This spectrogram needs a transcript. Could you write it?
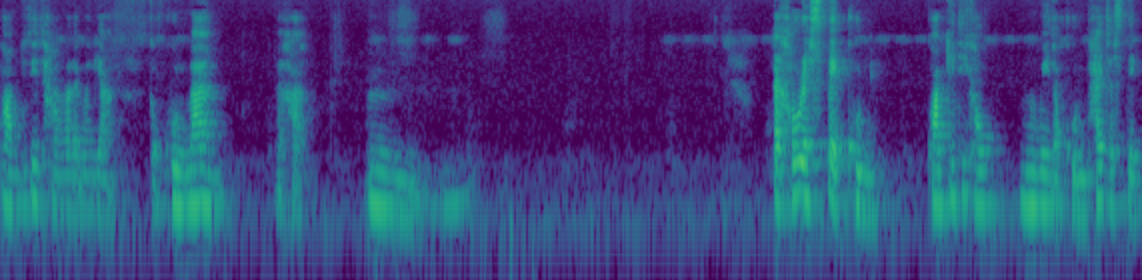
ความยุติธรรมอะไรบางอย่างกับคุณบ้างนะคะ อืม แต่เขา respect คุณ ความคิดที่เขามีต่อคุณไพ่ justice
